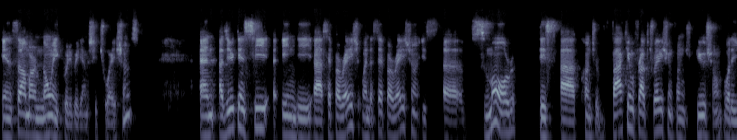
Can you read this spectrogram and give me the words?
in thermal non-equilibrium situations. And as you can see in the uh, separation, when the separation is uh, small, this uh, vacuum fluctuation contribution or the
